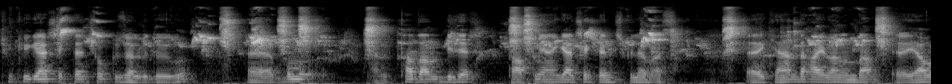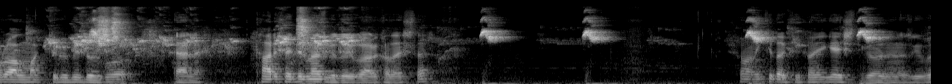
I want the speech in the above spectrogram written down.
Çünkü gerçekten çok güzel bir duygu. Bunu tadan bilir, tatmayan gerçekten hiç bilemez. E, kendi hayvanından e, yavru almak gibi bir duygu yani tarif edilmez bir duygu arkadaşlar. Şu an 2 dakikayı geçti gördüğünüz gibi.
